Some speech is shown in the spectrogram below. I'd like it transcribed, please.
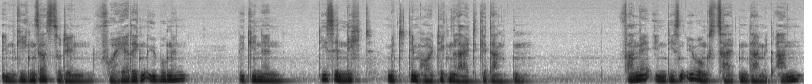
Im Gegensatz zu den vorherigen Übungen beginnen diese nicht mit dem heutigen Leitgedanken. Fange in diesen Übungszeiten damit an,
